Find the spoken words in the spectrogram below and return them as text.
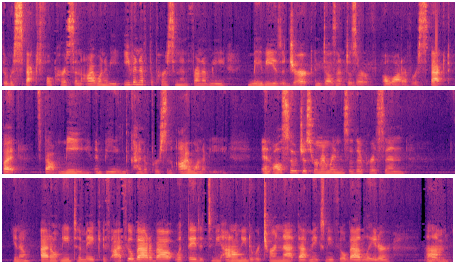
the respectful person I want to be, even if the person in front of me maybe is a jerk and doesn't deserve a lot of respect, but it's about me and being the kind of person I want to be. And also just remembering this other person, you know, I don't need to make, if I feel bad about what they did to me, I don't need to return that. That makes me feel bad later. Um,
